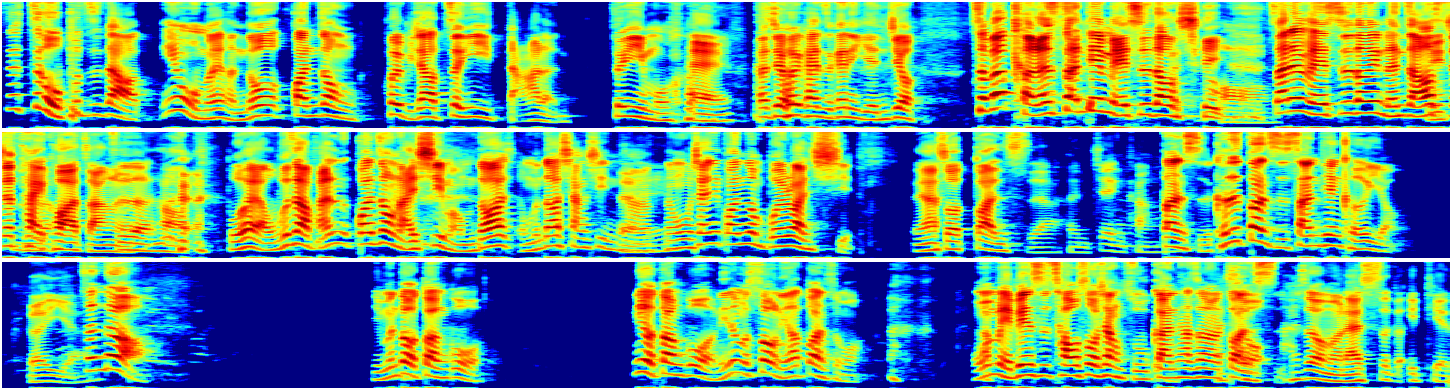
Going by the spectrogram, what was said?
这这个我不知道，因为我们很多观众会比较正义达人、正义魔，哎，他就会开始跟你研究。怎么可能三天没吃东西？三天没吃东西能找到？这太夸张了。是的，哈，不会啊，我不知道，反正观众来信嘛，我们都要，我们都要相信他。那我相信观众不会乱写。人家说断食啊，很健康。断食，可是断食三天可以哦。可以啊，真的哦。你们都有断过？你有断过？你那么瘦，你要断什么？我们每边是超瘦，像竹竿，他在那断食。还是我们来试个一天？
